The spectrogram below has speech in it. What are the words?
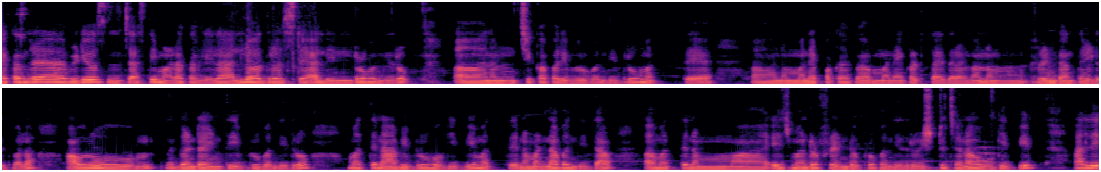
ಯಾಕಂದರೆ ವಿಡಿಯೋಸ್ ಜಾಸ್ತಿ ಮಾಡೋಕ್ಕಾಗಲಿಲ್ಲ. ಅಲ್ಲೂ ಆದರೂ ಅಷ್ಟೇ ಅಲ್ಲಿ ಎಲ್ಲರೂ ಬಂದಿದ್ದರು ನಮ್ಮ ಚಿಕ್ಕಪ್ಪರಿಬ್ಬರು ಬಂದಿದ್ದರು ಮತ್ತು ನಮ್ಮ ಮನೆ ಪಕ್ಕ ಮನೆ ಕಟ್ತಾ ಇದ್ದಾರಲ್ಲ ನಮ್ಮ ಫ್ರೆಂಡ್ ಅಂತ ಹೇಳಿದ್ವಲ್ಲ, ಅವರು ಗಂಡ, ಹೆಂಡತಿ ಇಬ್ಬರು ಬಂದಿದ್ದರು ಮತ್ತು ನಾವಿಬ್ಬರು ಹೋಗಿದ್ವಿ, ಮತ್ತು ನಮ್ಮ ಅಣ್ಣ ಬಂದಿದ್ದ ಮತ್ತು ನಮ್ಮ ಯಜಮಾನ್ರ ಫ್ರೆಂಡ್ ಒಬ್ಬರು ಬಂದಿದ್ದರು ಇಷ್ಟು ಜನ ಹೋಗಿದ್ವಿ. ಅಲ್ಲಿ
